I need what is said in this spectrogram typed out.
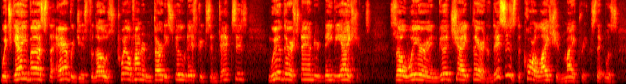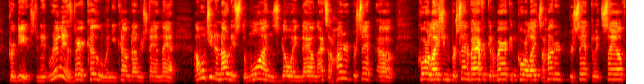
which gave us the averages for those 1,230 school districts in Texas with their standard deviations. So we're in good shape there. Now, this is the correlation matrix that was produced. And it really is very cool when you come to understand that. I want you to notice the ones going down. That's 100% uh, correlation. Percent of African American correlates 100% to itself.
